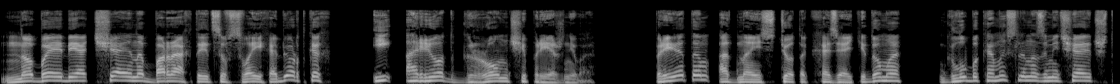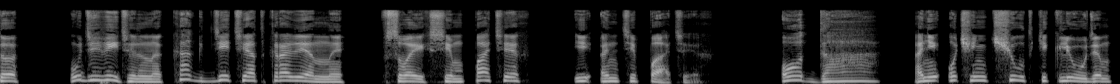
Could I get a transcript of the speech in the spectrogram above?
Но Бэби отчаянно барахтается в своих обертках и орет громче прежнего. При этом одна из теток хозяйки дома глубокомысленно замечает, что удивительно, как дети откровенны в своих симпатиях и антипатиях. «О, да, они очень чутки к людям»,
